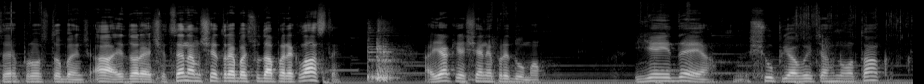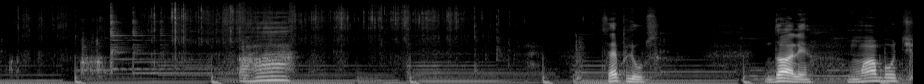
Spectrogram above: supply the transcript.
Це просто бенч. А, і до речі, це нам ще треба сюди перекласти. А як я ще не придумав. Є ідея. Щуп я витягну отак. Ага. Це плюс. Далі, мабуть,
